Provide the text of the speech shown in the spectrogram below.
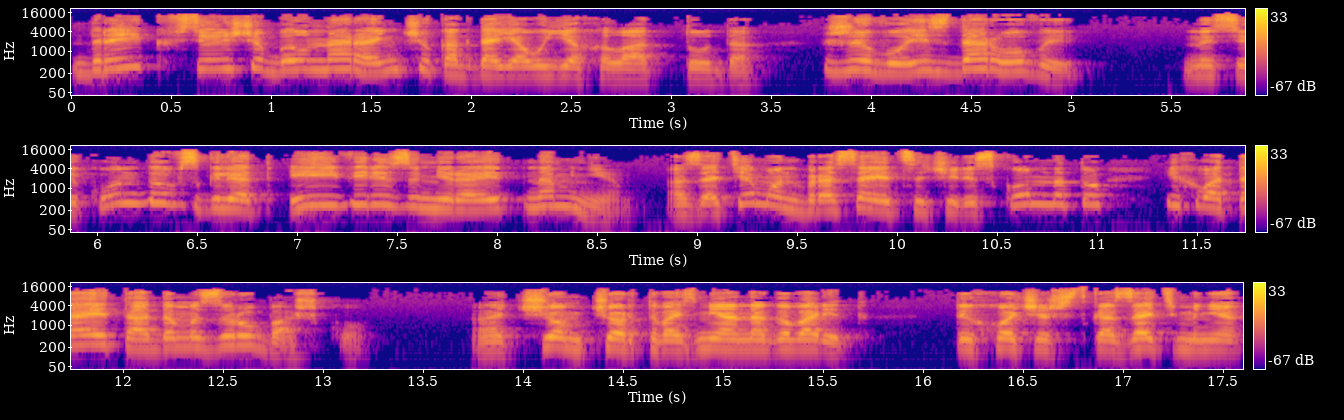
Дрейк все еще был на ранчо, когда я уехала оттуда. Живой и здоровый. На секунду взгляд Эйвери замирает на мне, а затем он бросается через комнату и хватает Адама за рубашку. «О чем, черт возьми, она говорит? Ты хочешь сказать мне...»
